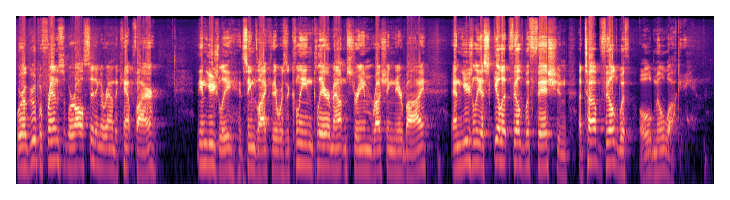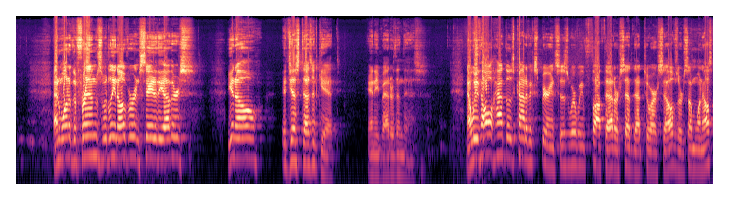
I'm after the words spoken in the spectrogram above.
where a group of friends were all sitting around a campfire. And usually, it seems like there was a clean, clear mountain stream rushing nearby, and usually a skillet filled with fish and a tub filled with old Milwaukee. And one of the friends would lean over and say to the others, You know, it just doesn't get any better than this. Now, we've all had those kind of experiences where we've thought that or said that to ourselves or someone else.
